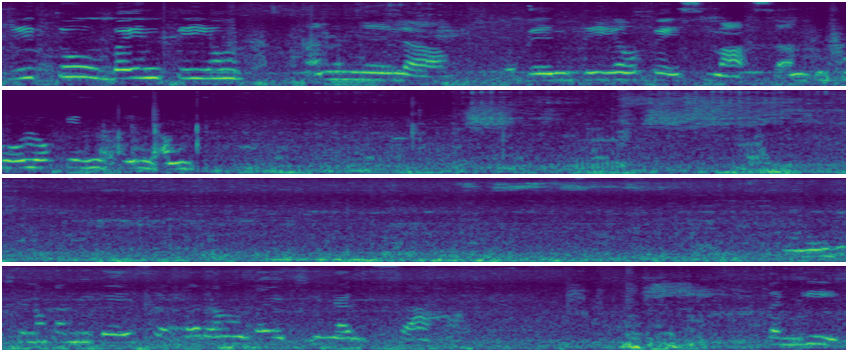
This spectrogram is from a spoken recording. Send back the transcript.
Dito, 20 yung, ano nila, 20 yung face mask. Sa Antipulo, 15 lang. Nandito na kami guys sa barangay Pinagsama. Taguig.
